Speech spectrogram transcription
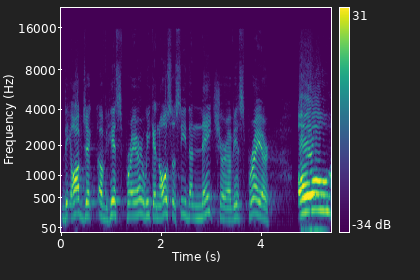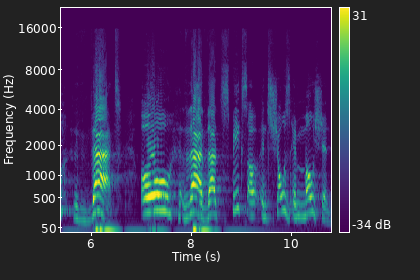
the object of his prayer, we can also see the nature of his prayer. Oh, that, oh, that, that speaks of and shows emotion.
